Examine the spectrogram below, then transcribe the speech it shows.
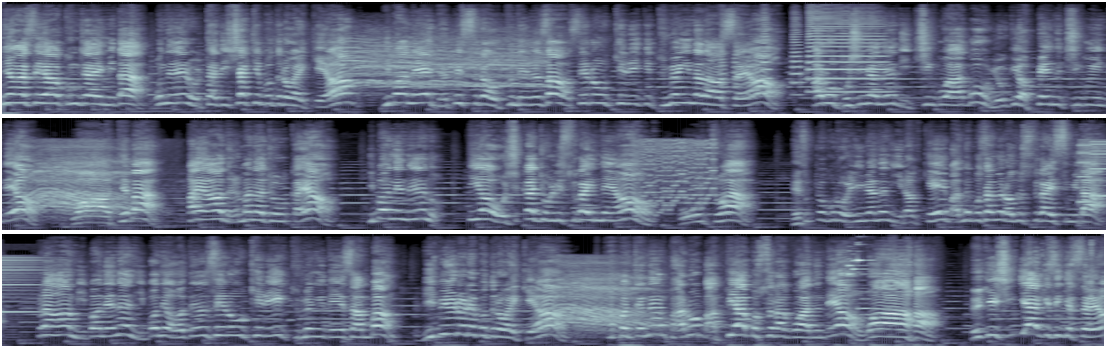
안녕하세요 공자입니다. 오늘 올타디 시작해보도록 할게요. 이번에 별피스가 오픈되면서 새로운 캐릭이 두 명이나 나왔어요. 바로 보시면은 이 친구하고 여기 옆에 있는 친구인데요. 와 대박! 과연 얼마나 좋을까요? 이번에는 티어 50까지 올릴 수가 있네요. 오 좋아! 계속적으로 올리면은 이렇게 많은 보상을 얻을 수가 있습니다 그럼 이번에는 이번에 얻은 새로운 캐릭 두 명에 대해서 한번 리뷰를 해보도록 할게요. 첫 번째는 바로 마피아 보스라고 하는데요. 와, 되게 신기하게 생겼어요.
